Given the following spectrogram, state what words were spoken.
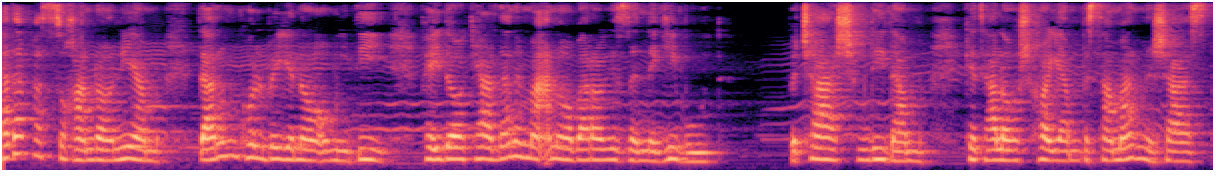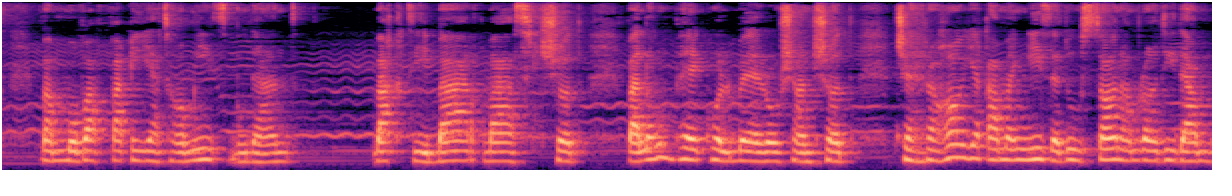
هدف از سخنرانیم در اون کلبه ناامیدی پیدا کردن معنا برای زندگی بود به چشم دیدم که تلاشهایم به سمر نشست و موفقیت آمیز بودند وقتی برق وصل شد و لامپ کلبه روشن شد چهره های غمانگیز دوستانم را دیدم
